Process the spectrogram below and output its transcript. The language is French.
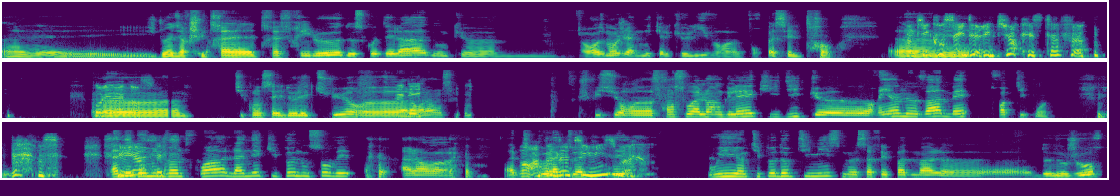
Euh, je dois dire que je suis très, très frileux de ce côté-là. Donc, heureusement, j'ai amené quelques livres pour passer le temps. Un petit conseil mais de lecture, Christophe, pour les vacances. petit conseil de lecture. alors là, Je suis sur euh, François Langlais qui dit que rien ne va, mais trois petits points. L'année bien, c'est 2023, l'année qui peut nous sauver. Alors, euh, un bon, petit un peu d'optimisme. Oui, un petit peu d'optimisme, ça fait pas de mal euh, de nos jours.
